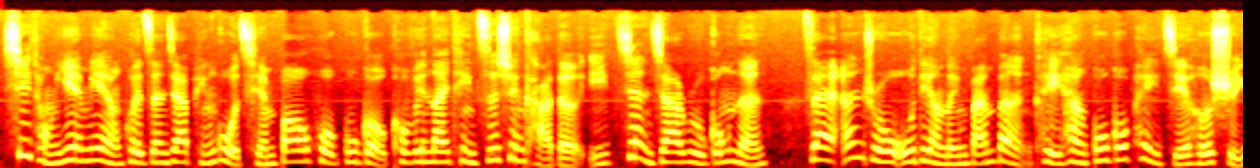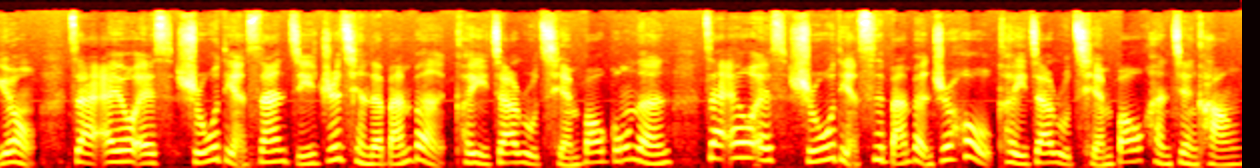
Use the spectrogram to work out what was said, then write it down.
系统页面会增加苹果钱包或 Google COVID-19 资讯卡的一键加入功能。在安卓五点零版本可以和 Google Pay 结合使用，在 iOS 十五点三及之前的版本可以加入钱包功能，在 iOS 十五点四版本之后可以加入钱包和健康。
